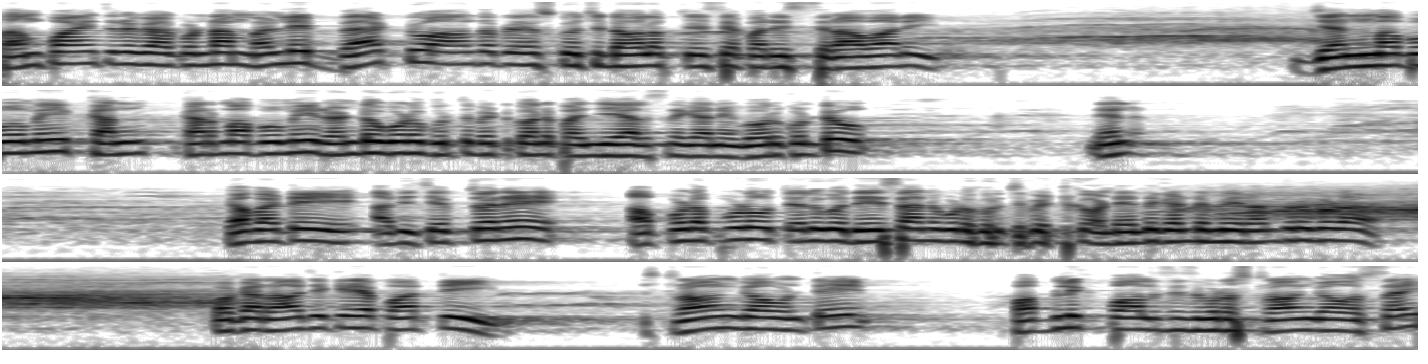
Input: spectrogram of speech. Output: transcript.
సంపాదించడం కాకుండా మళ్ళీ బ్యాక్ టు ఆంధ్రప్రదేశ్కి వచ్చి డెవలప్ చేసే పరిస్థితి రావాలి. జన్మభూమి కన్ కర్మభూమి రెండు కూడా గుర్తుపెట్టుకొని పనిచేయాల్సిందిగా నేను కోరుకుంటూ నేను కాబట్టి అది చెప్తూనే అప్పుడప్పుడు తెలుగు దేశాన్ని కూడా గుర్తుపెట్టుకోండి. ఎందుకంటే మీరందరూ కూడా ఒక రాజకీయ పార్టీ స్ట్రాంగ్గా ఉంటే పబ్లిక్ పాలసీస్ కూడా స్ట్రాంగ్గా వస్తాయి.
